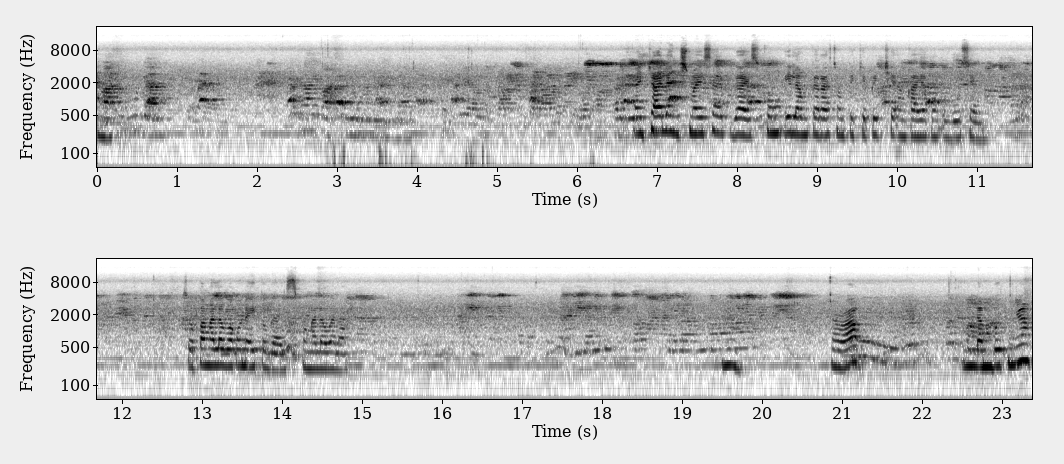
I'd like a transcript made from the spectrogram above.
Mm. I challenge myself guys kung ilang perasong pichi-pichi ang kaya kong ubusin. So pangalawa ko na ito guys, pangalawa na. Mm. Sarap. Ang lambot niya.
